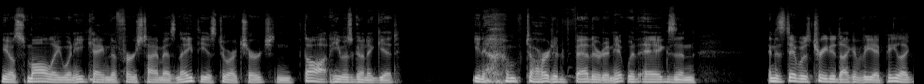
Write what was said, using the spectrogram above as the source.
you know Smalley when he came the first time as an atheist to our church and thought he was going to get you know tarred and feathered and hit with eggs and and instead was treated like a VIP. Like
